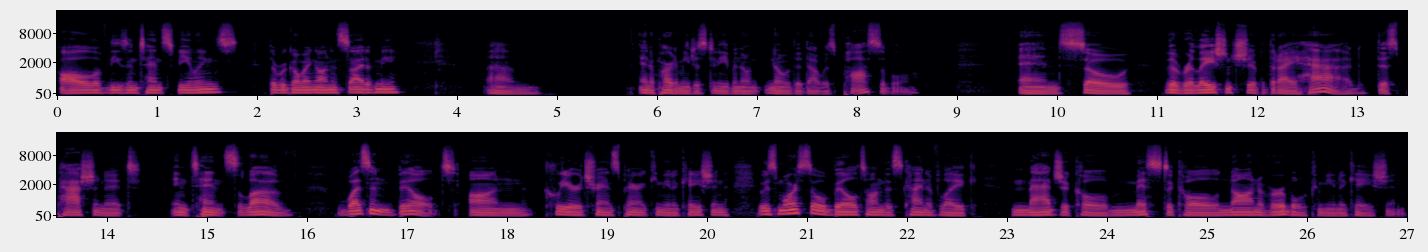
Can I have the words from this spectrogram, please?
all of these intense feelings that were going on inside of me. Um, and a part of me just didn't even know, know that that was possible. And so the relationship that I had, this passionate, intense love, wasn't built on clear, transparent communication. It was more so built on this kind of like magical, mystical, nonverbal communication.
